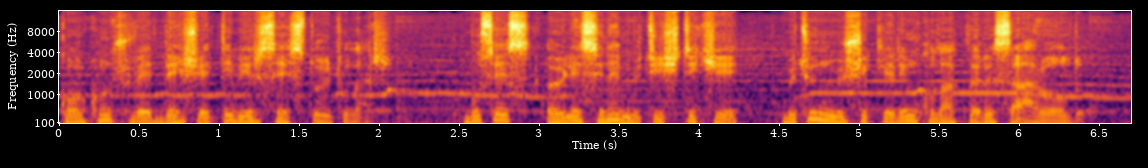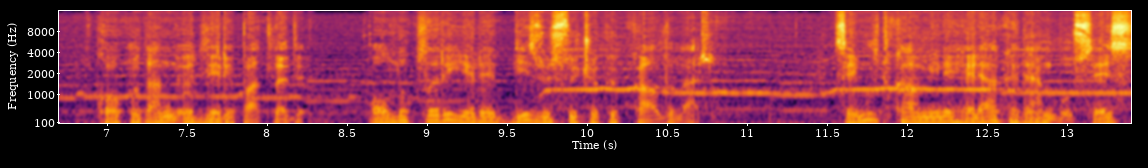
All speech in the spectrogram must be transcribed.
korkunç ve dehşetli bir ses duydular. Bu ses öylesine müthişti ki bütün müşriklerin kulakları sağır oldu. Korkudan ödleri patladı. Oldukları yere dizüstü çöküp kaldılar. Semud kavmini helak eden bu ses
